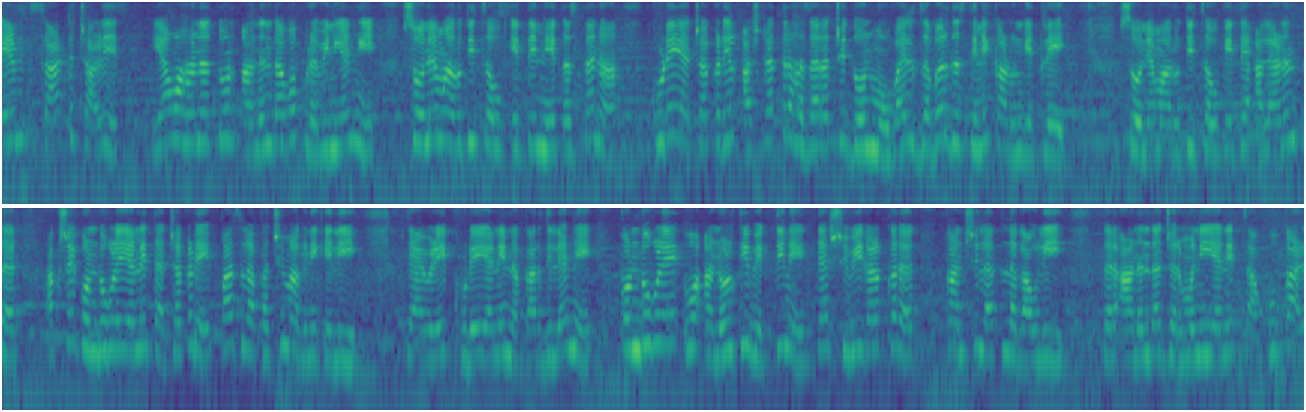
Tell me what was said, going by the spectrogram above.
एम साठ चाळीस या वाहनातून आनंदा व प्रवीण यांनी सोन्या मारुती चौक येथे नेत असताना खुडे याच्याकडील अष्ट्याहत्तर हजाराचे दोन मोबाईल जबरदस्तीने काढून घेतले. सोन्या मारुती चौक येथे आल्यानंतर अक्षय कोंडुगळे यांनी त्याच्याकडे पाच लाखाची मागणी केली. त्यावेळी खुडे याने नकार दिल्याने कोंडुगळे व अनोळखी व्यक्तीने त्या शिवीगाळ करत कानशिलात लगावली. तर आनंदा जर्मनी याने चाकू काढ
